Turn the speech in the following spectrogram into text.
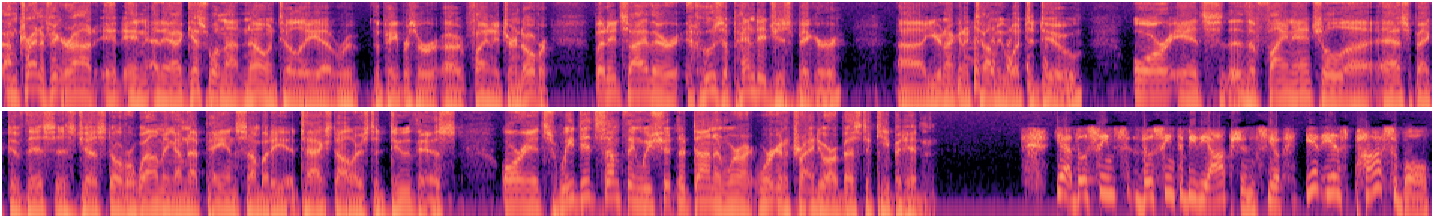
I'm trying to figure out, it, and, and I guess we'll not know until the uh, re, the papers are, are finally turned over. But it's either whose appendage is bigger. Uh, you're not going to tell me what to do. Or it's the, financial uh, aspect of this is just overwhelming. I'm not paying somebody tax dollars to do this. Or it's we did something we shouldn't have done, and we're we're going to try and do our best to keep it hidden. Yeah, those seems those seem to be the options. You know, it is possible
